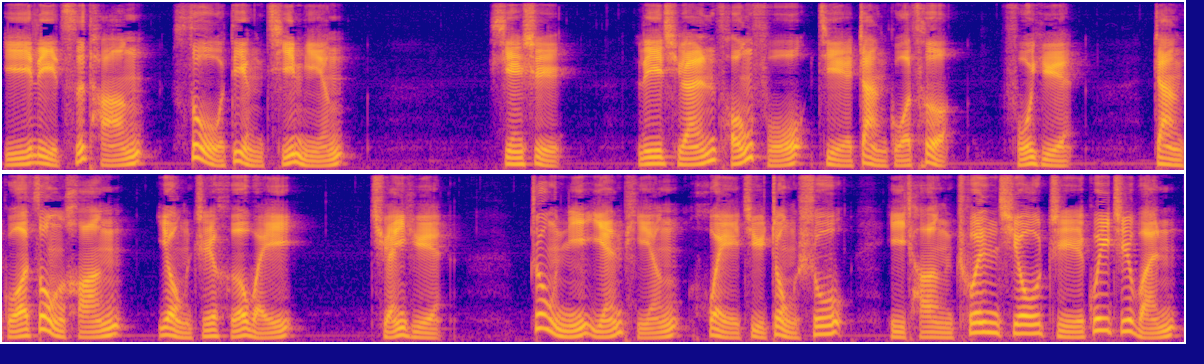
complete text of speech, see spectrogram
一立祠堂，素定其名。先是。李全从福解《战国策》，福曰：“战国纵横，用之何为？”权曰：“仲尼、延平汇聚众书，以成《春秋》指归之文。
